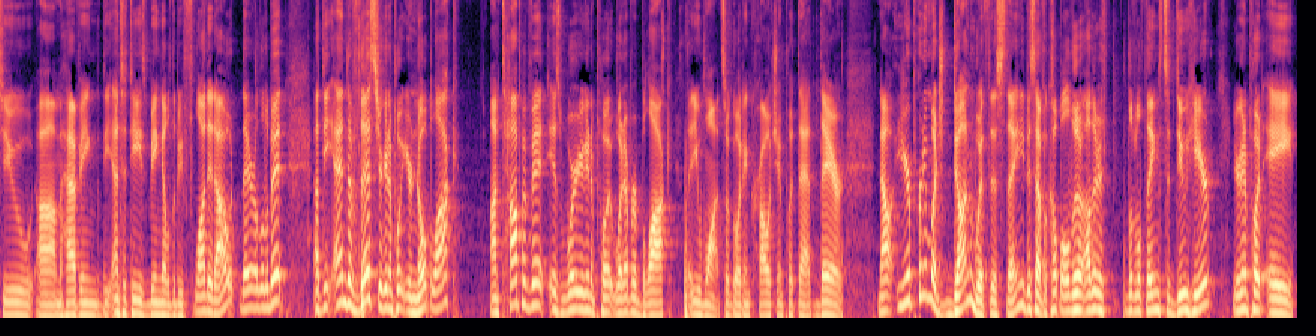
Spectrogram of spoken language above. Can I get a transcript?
to um, having the entities being able to be flooded out there a little bit. At the end of this, you're going to put your note block. On top of it is where you're going to put whatever block that you want. So go ahead and crouch and put that there. Now, you're pretty much done with this thing. You just have a couple of other little things to do here. You're going to put a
